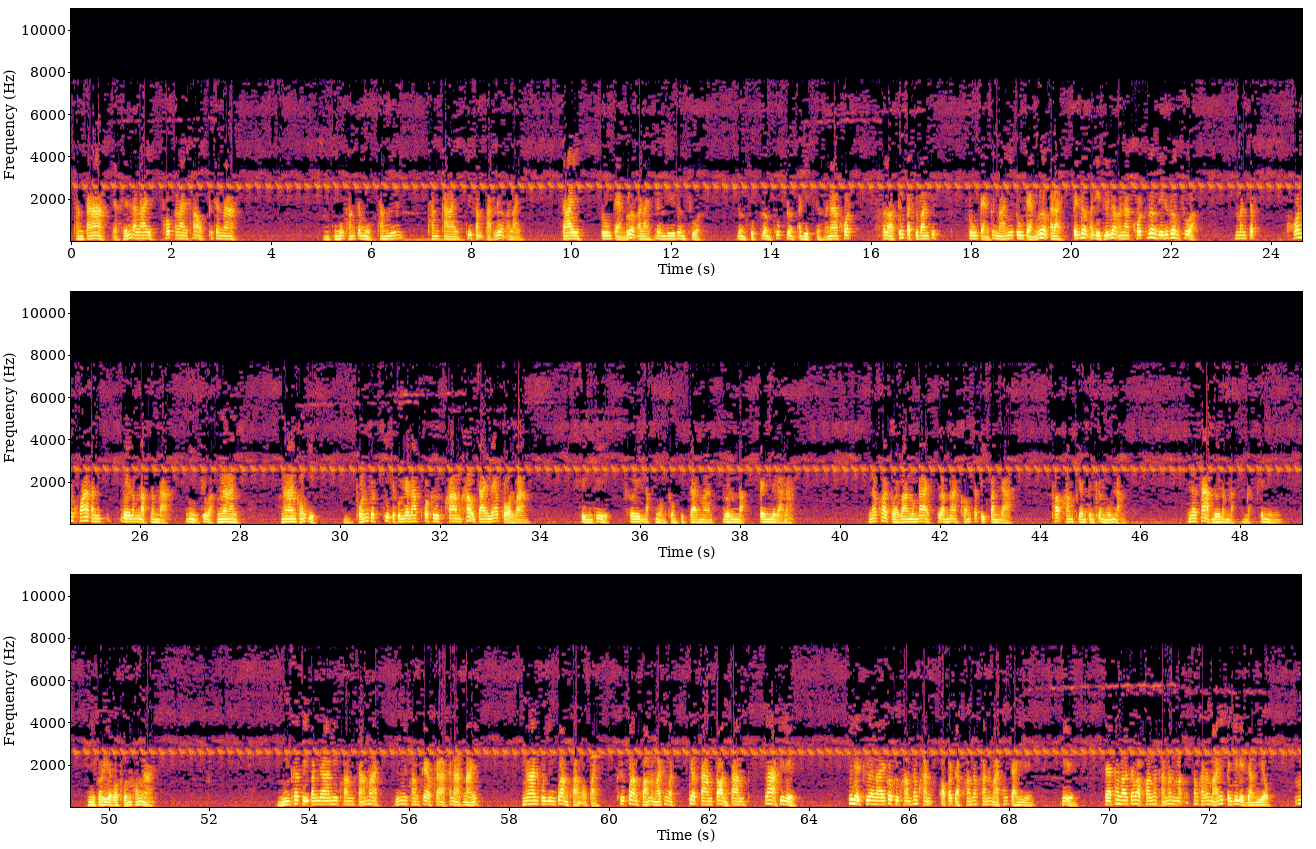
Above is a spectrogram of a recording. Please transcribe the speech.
ทางตาจะเห็นอะไรพบอะไรเข้าพิจารณา หูทางจมูกทางลิ้น ทางกายที่สัมผัสเรื่องอะไร ใจปรุงแต่งเรื่องอะไร เรื่องดีเรื่องชั่ว เรื่องสุขเรื่องทุกข์เรื่องอดีตเรื่องอนาคต ตลอดถึงปัจจุบันที่ปรุงแต่งขึ้นมานี้ปรุงแต่งเรื่องอะไร เป็นเรื่องอดีตหรือเรื่องอนาคต เรื่องดีหรือเรื่องชั่ว มันจะค้นคว้ากันโดยลำหนับลำดานี่ชื่อว่างาน งานของจิตผลจะที่จะพึงได้รับก็คือความเข้าใจและปล่อยวาง สิ่งที่เคยหนักหน่วงถ่วงจิตใจมาโดยลำดับเป็นเวลานานแล้วค่อยปล่อยวางลงได้ด้วยอำนาจของสติปัญญา เพราะความเพียรเป็นเครื่องหนุนหลังแล้วทราบโดยลำดับลำดับเช่นนี้ นี่ก็เรียกว่าผลของงานมีคติปัญญามีความสามารถหรือมีความแก้วกล้าขนาดไหน งานก็ยิ่งกว้างขวางออกไป คือกว้างขวางหมายถึงว่าเที่ยวตามต้อนตามล่ากิเลส กิเลสคืออะไรก็คือความสำคัญออกไปจากความสำคัญหมายของใจนี่เองนี่เองแต่ถ้าเราจะว่าความสำคัญนั้นสำคัญนั้นหมายนี่เป็นกิเลสอย่างเดียว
